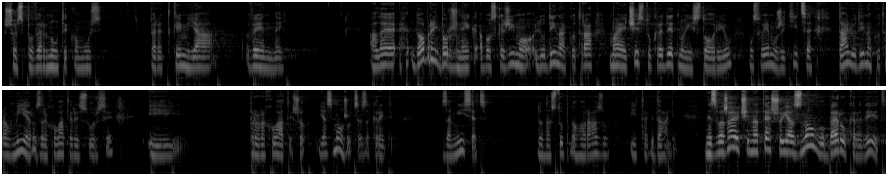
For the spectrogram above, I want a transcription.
щось повернути комусь, перед ким я винний. Але добрий боржник, або, скажімо, людина, котра має чисту кредитну історію у своєму житті, це та людина, котра вміє розрахувати ресурси і прорахувати, що я зможу це закрити за місяць до наступного разу і так далі. Незважаючи на те, що я знову беру кредит,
